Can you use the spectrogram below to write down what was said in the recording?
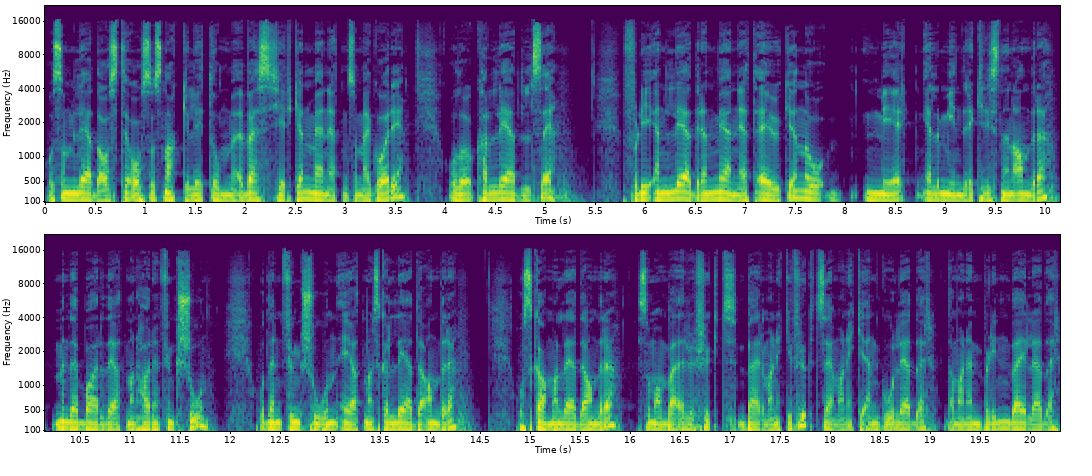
og som leda oss til også å snakke litt om Vestkirken, menigheten som jeg går i, og hva ledelse er. Fordi en leder i en menighet er jo ikke noe mer eller mindre kristen enn andre, men det er bare det at man har en funksjon, og den funksjonen er at man skal lede andre. Og skal man lede andre, så man bære frukt. Bærer man ikke frukt, så er man ikke en god leder. Da er man en blind veileder.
